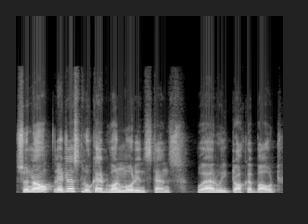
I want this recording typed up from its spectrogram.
So, now let us look at one more instance where we talk about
